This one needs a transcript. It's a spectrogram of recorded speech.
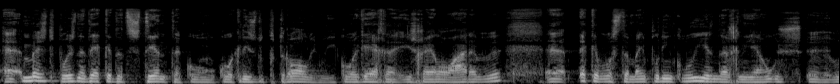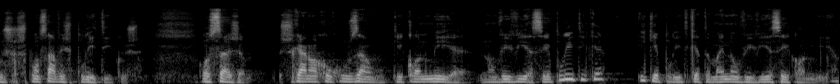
eh, mas depois, na década de 70, com, com a crise do petróleo e com a guerra israelo-árabe, eh, acabou-se também por incluir na reunião os, eh, os responsáveis políticos. Ou seja, chegaram à conclusão que a economia não vivia sem a política e que a política também não vivia sem a economia.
